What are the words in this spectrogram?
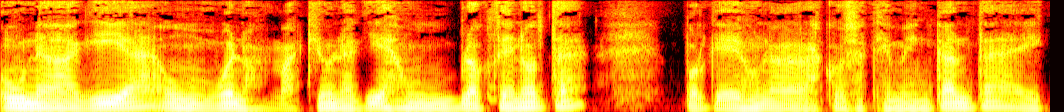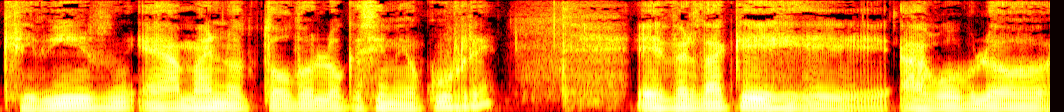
una guía, un, bueno, más que una guía, es un blog de notas, porque es una de las cosas que me encanta, escribir a mano todo lo que se me ocurre. Es verdad que eh, hago blog,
